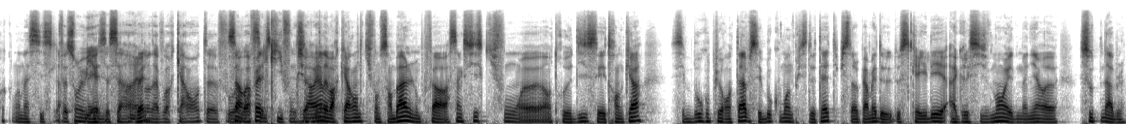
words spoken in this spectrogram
Crois qu'on en a 6 là. De toute façon, oui, ça sert à rien d'en avoir 40. Il faut ça, avoir en fait, celles qui fonctionnent. Ça sert à rien d'avoir 40 qui font 100 balles. On peut faire avoir 5-6 qui font entre 10 et 30K c'est beaucoup plus rentable, c'est beaucoup moins de prise de tête, et puis ça leur permet de, scaler agressivement et de manière euh, soutenable.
